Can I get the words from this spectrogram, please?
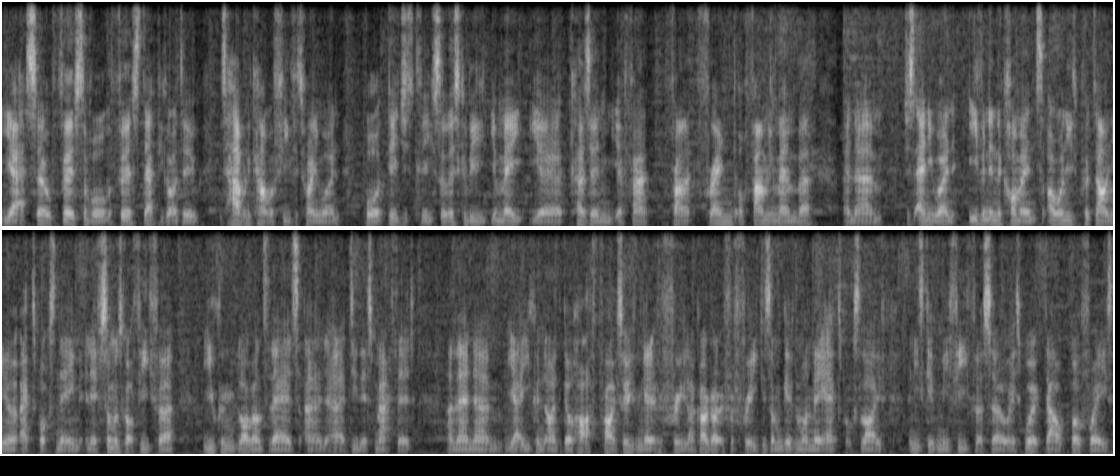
yeah, so first of all, the first step you got to do is have an account with FIFA 21, but digitally. So this could be your mate, your cousin, your friend or family member, and um, just anyone. Even in the comments, I want you to put down your Xbox name, and if someone's got FIFA, you can log on to theirs and uh, do this method and then um, yeah you can either go half price or even get it for free. Like I got it for free because I'm giving my mate Xbox Live and he's giving me FIFA. So it's worked out both ways.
